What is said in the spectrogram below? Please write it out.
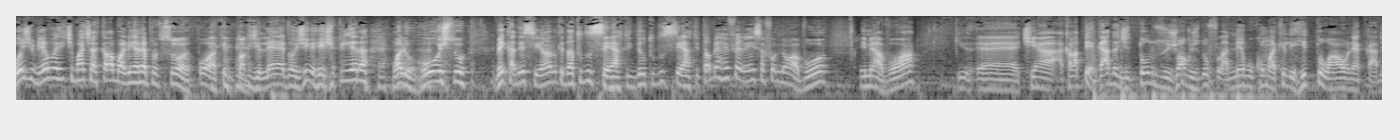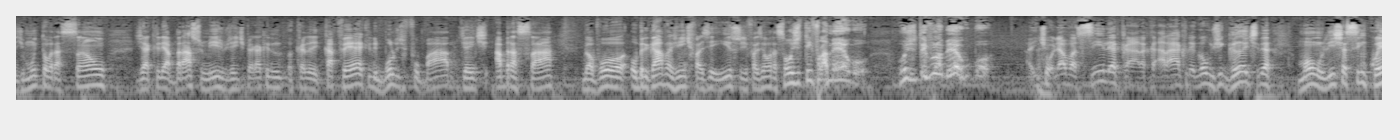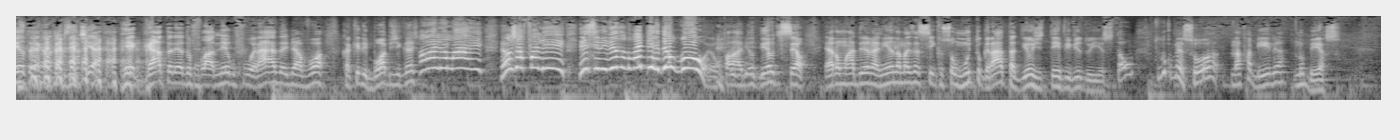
Hoje mesmo a gente bate aquela bolinha, né, professor? Pô, aquele toque de leve, hoje respira, molha o rosto, vem cadenciando que dá tudo certo. E deu tudo certo. Então minha referência foi meu avô e minha avó, que é, tinha aquela pegada de todos os jogos do Flamengo como aquele ritual, né, cara? De muita oração, de aquele abraço mesmo, de a gente pegar aquele, aquele café, aquele bolo de fubá, de a gente abraçar. Meu avô obrigava a gente a fazer isso, de fazer oração. Hoje tem Flamengo! Hoje tem Flamengo, pô! A gente olhava assim, né, cara? Caraca, legal, um gigante, né? Mão lixa 50, né? Aquela camisetinha regata, né? Do Flamengo furada. E minha avó com aquele bob gigante. Olha lá, hein? Eu já falei, esse menino não vai perder o gol. Eu falava, meu Deus do céu. Era uma adrenalina, mas assim, que eu sou muito grato a Deus de ter vivido isso. Então, tudo começou na família, no berço.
